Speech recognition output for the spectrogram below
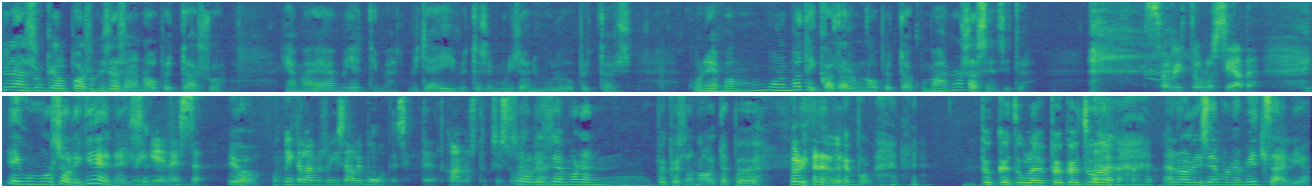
kyllähän sun kelpaa, sun isä saa opettaa sua. Ja mä jään miettimään, että mitä ihmettä se mun isäni mulle opettaisi. Kun ei mä, mulle matikkaa tarvinnut opettaa, kun mähän osasin sitä. Se oli tullut sieltä. Ei kun mun, se oli geeneissä. Niin geeneissä. Joo. Mutta minkälainen sun isä oli muuten sitten? Että kannustuksi se Se oli semmoinen, mm, Pökö sanoi, että pö, se oli hänen lempo. Pökö tulee, pökö tulee. Hän oli semmoinen vitsailija.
